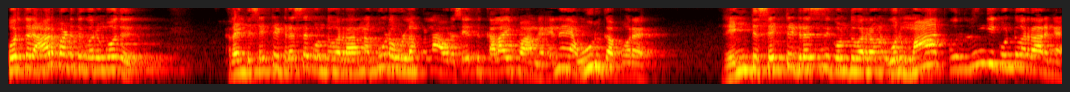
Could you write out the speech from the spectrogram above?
ஒருத்தர் ஆர்ப்பாட்டத்துக்கு வரும்போது ரெண்டு செட்டு ட்ரெஸ்ஸை கொண்டு வர்றாருன்னா கூட உள்ளவங்கலாம் அவரை சேர்த்து கலாய்ப்பாங்க. என்ன ஊருக்கா போற? ரெண்டு செட்டு ட்ரெஸ் கொண்டு வர்றவங்க ஒரு மா ஒரு லுங்கி கொண்டு வர்றாருங்க.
